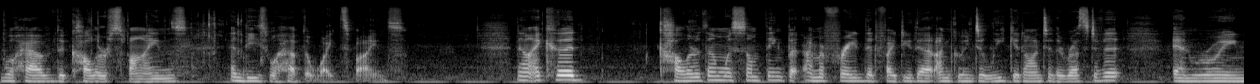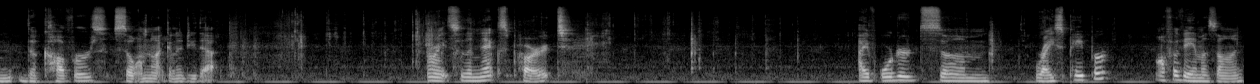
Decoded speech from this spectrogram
will have the color spines and these will have the white spines. Now I could color them with something, but I'm afraid that if I do that, I'm going to leak it onto the rest of it and ruin the covers, so I'm not going to do that. All right, so the next part, I've ordered some rice paper off of Amazon.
